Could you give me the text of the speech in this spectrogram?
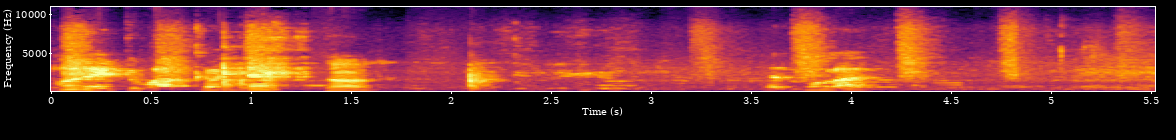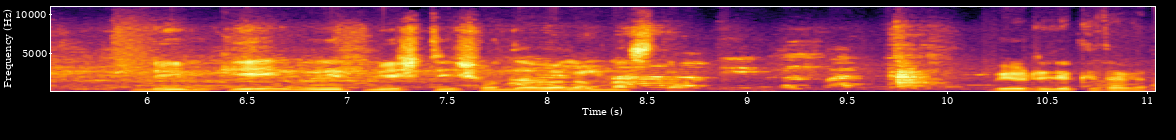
ঘরে একটু ভাত খাইতে কার নিমকি উইথ মিষ্টি সন্ধ্যাবেলার নাস্তা। ভিডিওটি দেখতে থাকেন।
